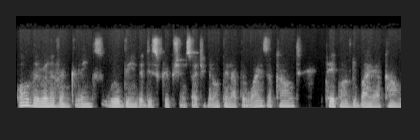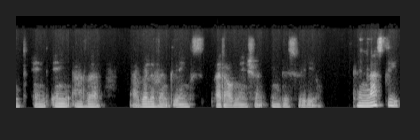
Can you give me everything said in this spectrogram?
all the relevant links will be in the description so that you can open up the Wise account, PayPal Dubai account, and any other uh, relevant links that I'll mention in this video. And lastly,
